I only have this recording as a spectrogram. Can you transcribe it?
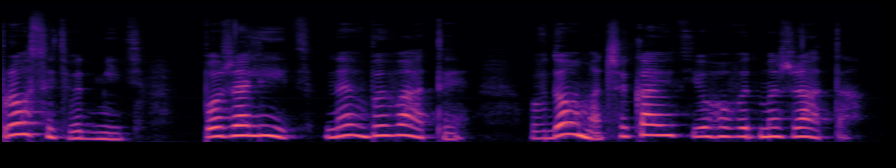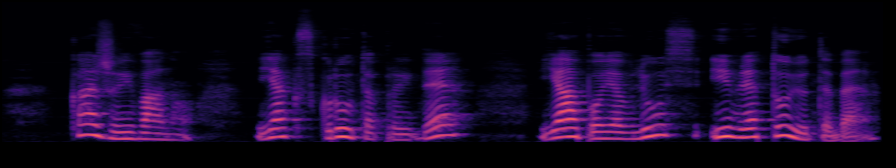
Просить ведмідь, пожаліть, не вбивати. Вдома чекають його ведмежата. Каже Івану, як скрута прийде, я появлюсь і врятую тебе.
